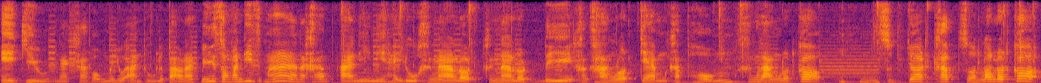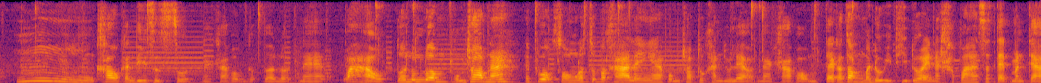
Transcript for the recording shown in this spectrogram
เอกิวนะครับผมไม่รู้อ่านถูกหรือเปล่านะปี 2025 นะครับอ่านี่นี่ให้ดูข้างหน้ารถ ข้างหน้ารถดีข้างๆรถแจมครับผมข้างหลังรถก็สุดยอดครับ ส่วนล้อรถก็อืมเข้ากันดีสุดๆนะครับผมกับตัวรถนะฮะว้าว ตัวรวมๆผมชอบนะไอ้พวกทรงรถซุปเปอร์คาร์อะไรเงี้ยผมชอบทุกคันอยู่แล้วนะครับผมแต่ก็ต้องมาดูอีกทีด้วยนะครับว่าสเตตมันจะ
